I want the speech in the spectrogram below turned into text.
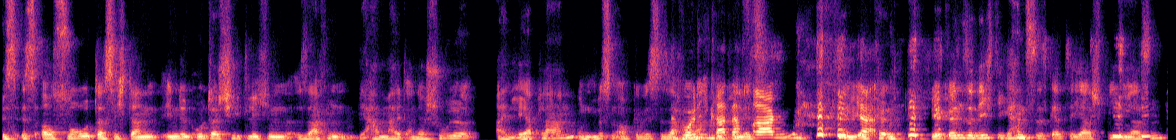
es ist auch so, dass ich dann in den unterschiedlichen Sachen, wir haben halt an der Schule einen Lehrplan und müssen auch gewisse Sachen. Da wollte machen. ich gerade nachfragen. wir, ja. können, wir können sie nicht die ganze, das ganze Jahr spielen lassen.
